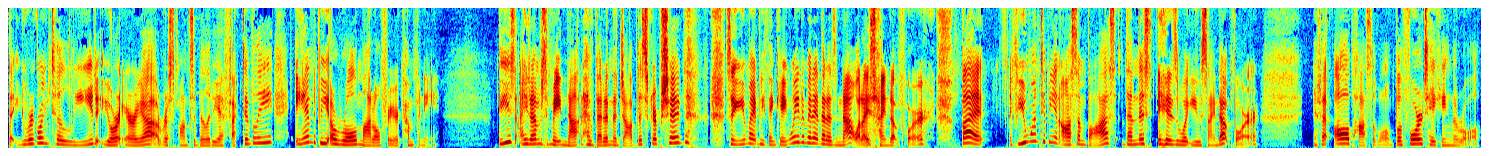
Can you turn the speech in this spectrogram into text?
that you were going to lead your area of responsibility effectively and be a role model for your company. These items may not have been in the job description. So you might be thinking, wait a minute, that is not what I signed up for. But if you want to be an awesome boss, then this is what you signed up for. If at all possible, before taking the role,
